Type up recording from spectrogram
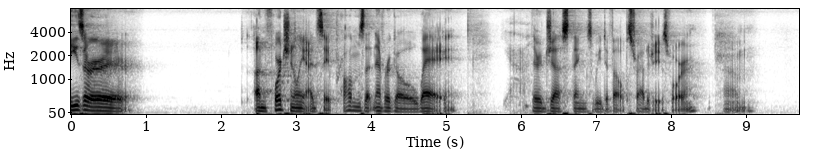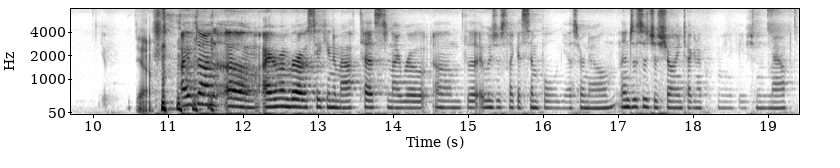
these are, unfortunately, I'd say problems that never go away. Yeah. They're just things we develop strategies for. Um, yeah. I've done. Um, I remember I was taking a math test and I wrote um, the. It was just like a simple yes or no, and this is just showing technical communication math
